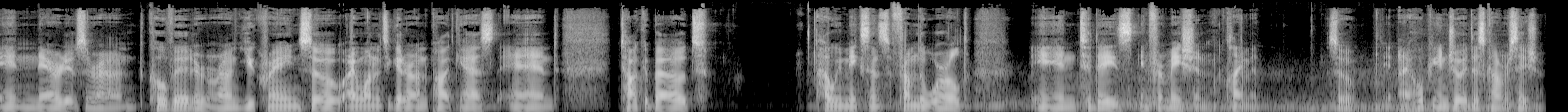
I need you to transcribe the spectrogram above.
in narratives around COVID or around Ukraine. So I wanted to get her on the podcast and talk about how we make sense from the world in today's information climate. So I hope you enjoyed this conversation.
